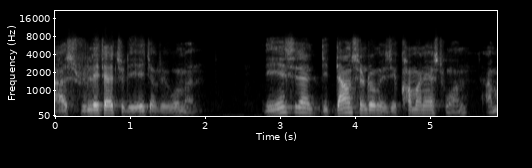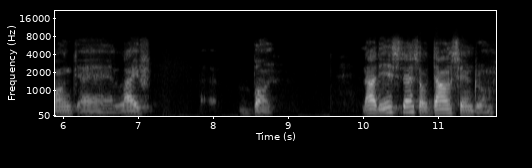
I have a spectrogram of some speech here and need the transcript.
as related to the age of the woman. The incident, the Down syndrome is the commonest one among uh, live born. Now, the incidence of Down syndrome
